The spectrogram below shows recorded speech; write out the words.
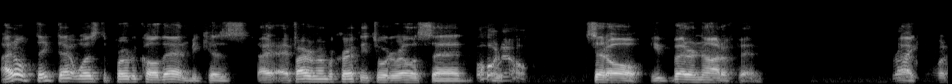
I don't think that was the protocol then because I, if I remember correctly, Tortorella said, "Oh no," said, "Oh, he better not have been." Right. Like,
